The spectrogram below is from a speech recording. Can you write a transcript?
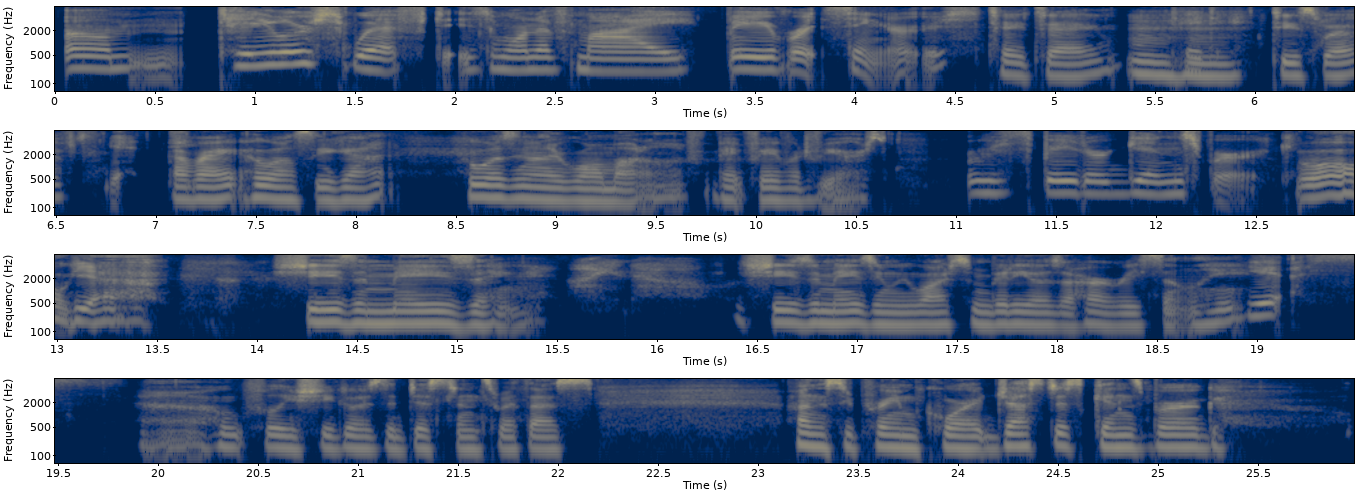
um, Taylor Swift is one of my favorite singers. Tay Tay. Mm-hmm. T Swift. Yeah. All right. Who else you got? Who was another role model, favorite of yours? Ruth Bader Ginsburg. Oh, yeah. She's amazing. I know. She's amazing. We watched some videos of her recently. Yes. Uh, hopefully, she goes the distance with us on the Supreme Court. Justice Ginsburg,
